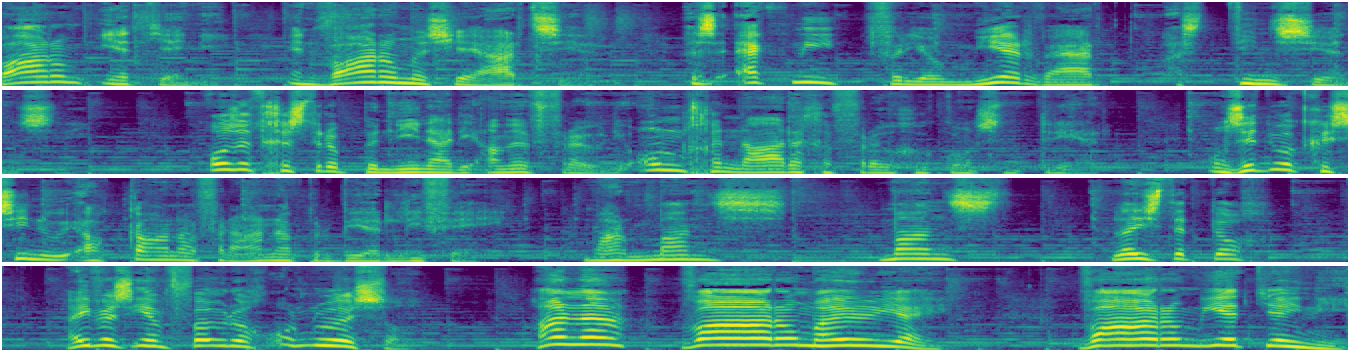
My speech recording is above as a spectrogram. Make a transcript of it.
Waarom eet jy nie? En waarom is jy hartseer? Is ek nie vir jou meer werd as 10 seuns nie?" Ons het gister op Penina, die ander vrou, die ongenadige vrou gekonsentreer. Ons het ook gesien hoe Elkana vir Hanna probeer lief hê. Maar mans, mans, luister tog. Hy was eenvoudig onnoosel. Hanna, waarom huil jy? Waarom eet jy nie?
